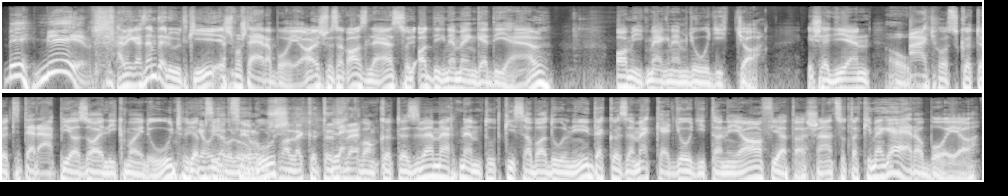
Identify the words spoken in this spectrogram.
Mi? Miért? Hát még ez nem derült ki, és most elrabolja, és az az lesz, hogy addig nem engedi el, amíg meg nem gyógyítja. És egy ilyen oh. ágyhoz kötött terápia zajlik majd úgy, hogy Igen, a hogy a pszichológus van lekötözve. le van kötözve, mert nem tud kiszabadulni, de közben meg kell gyógyítania a fiatal srácot, aki meg elrabolja.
